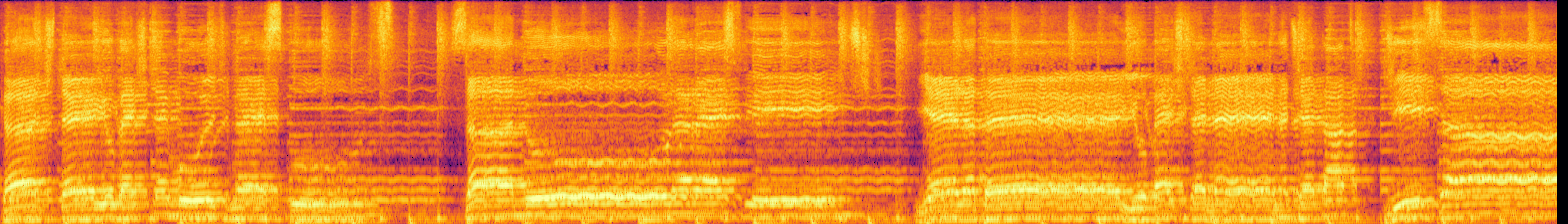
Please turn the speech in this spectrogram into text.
Căci te iubește mult nespus Să nu-L respingi El te iubește neîncetat Și să-i deschizi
